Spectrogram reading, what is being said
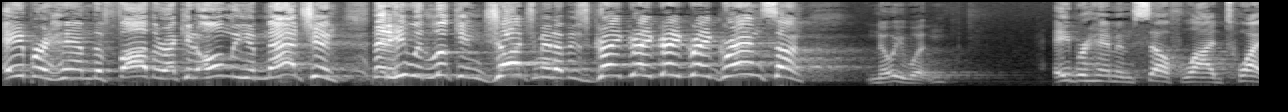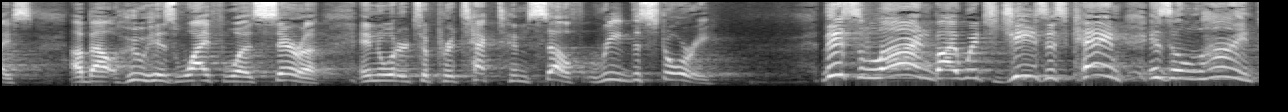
Abraham, the father, I can only imagine that he would look in judgment of his great, great, great, great grandson. No, he wouldn't. Abraham himself lied twice about who his wife was, Sarah, in order to protect himself. Read the story. This line by which Jesus came is a line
